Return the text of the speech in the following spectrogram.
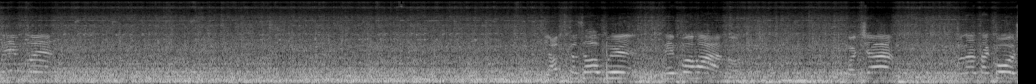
сипле. Я б сказав би непогано. Хоча вона також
